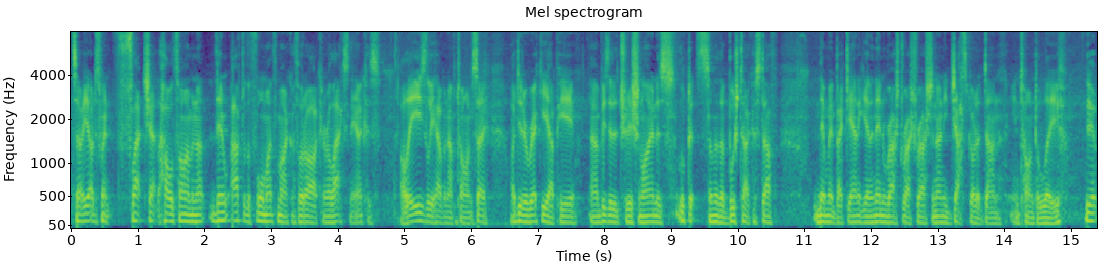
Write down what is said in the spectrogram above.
So yeah, I just went flat chat the whole time, and I, then after the four month mark, I thought, oh, I can relax now because I'll easily have enough time. So I did a recce up here, uh, visited traditional owners, looked at some of the bush tucker stuff, and then went back down again, and then rushed, rushed, rushed, and only just got it done in time to leave Yep.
